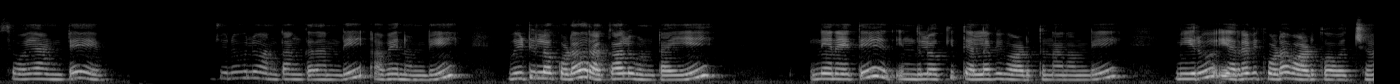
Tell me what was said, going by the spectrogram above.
సోయా అంటే జునువులు అంటాం కదండి అవేనండి. వీటిలో కూడా రకాలు ఉంటాయి. నేనైతే ఇందులోకి తెల్లవి వాడుతున్నానండి. మీరు ఎర్రవి కూడా వాడుకోవచ్చు.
